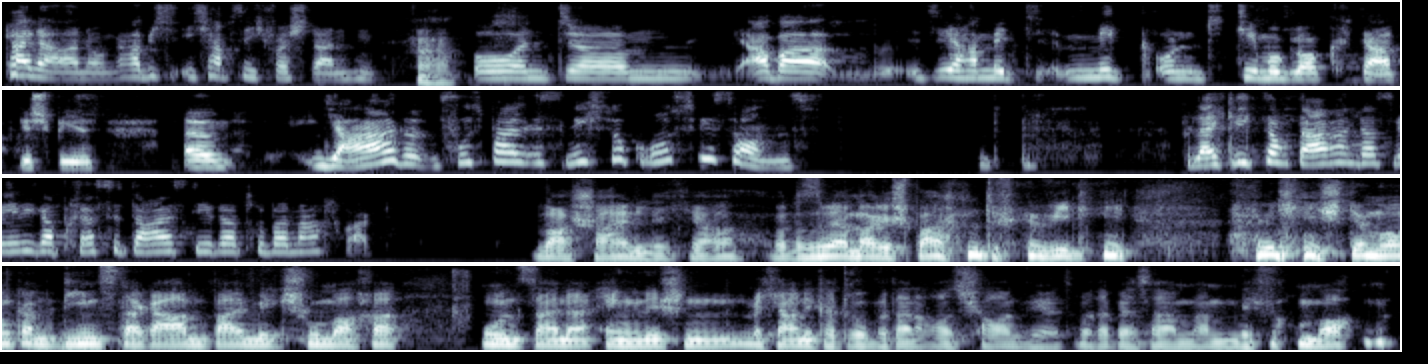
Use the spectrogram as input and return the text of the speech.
keine Ahnung. Hab ich ich habe es nicht verstanden. Aha. Und ähm, aber sie haben mit Mick und Timo Glock Dart gespielt. Ähm, ja, Fußball ist nicht so groß wie sonst. Vielleicht liegt es auch daran, dass weniger Presse da ist, die darüber nachfragt. Wahrscheinlich, ja. Aber da sind wir mal gespannt, wie die, wie die Stimmung am Dienstagabend bei Mick Schumacher und seiner englischen Mechanikertruppe dann ausschauen wird. Oder besser am Mittwochmorgen.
